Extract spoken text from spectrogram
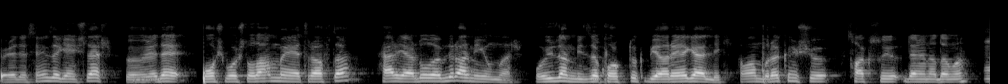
öyle desenize gençler. Böyle de boş boş dolanmayın etrafta. Her yerde olabilir arminyumlar. O yüzden biz de korktuk bir araya geldik. Tamam bırakın şu saksuyu denen adamı. Heh.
